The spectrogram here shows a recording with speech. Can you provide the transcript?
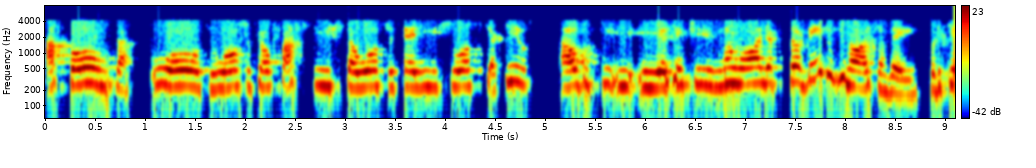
aponta o outro, o outro que é o fascista, o outro que é isso, o outro que é aquilo, algo que e, a gente não olha para dentro de nós também, porque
